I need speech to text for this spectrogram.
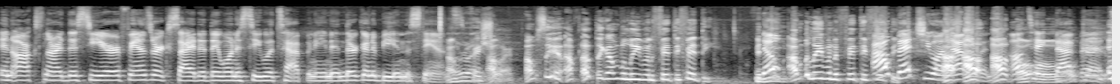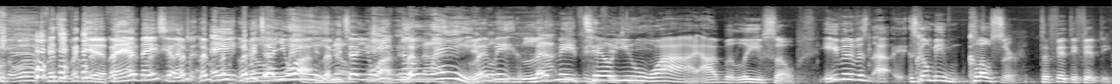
in Oxnard this year. Fans are excited. They want to see what's happening and they're going to be in the stands for sure. I'm, I'm seeing. I, I think I'm believing 50 50. Nope. I'm believing the 50 50. I'll bet you on that one. I'll take that bet. Well, let's- 50-50 let's- a fan base? Yeah, let me, let me, let me, let me no tell you why. Let me tell you why. No let, way. Let me let me tell you why I believe so. Even if it's not, it's going to be closer to 50-50.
